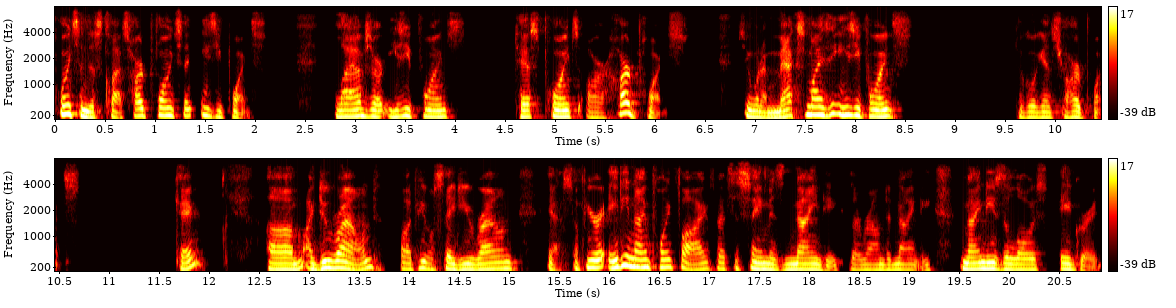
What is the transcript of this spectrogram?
points in this class, hard points and easy points. Labs are easy points. Test points are hard points. So you want to maximize the easy points to go against your hard points. Okay. Um, I do round. A lot of people say, do you round? Yeah, so if you're at 89.5, that's the same as 90 because I rounded 90. 90 is the lowest A grade.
